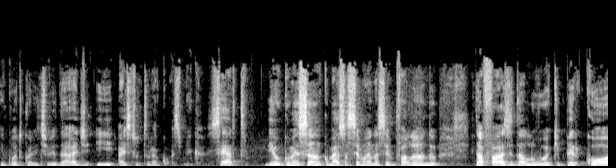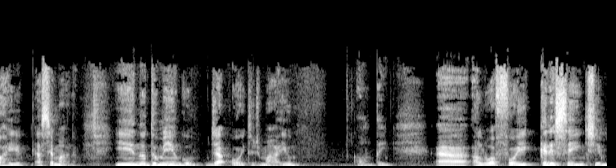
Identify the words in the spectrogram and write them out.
enquanto coletividade e a estrutura cósmica, certo? Eu começando, começo a semana sempre falando da fase da lua que percorre a semana. E no domingo, dia 8 de maio, ontem, a lua foi crescente,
